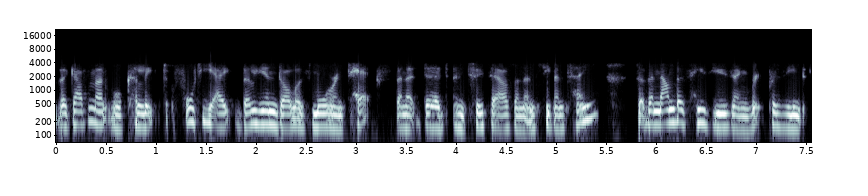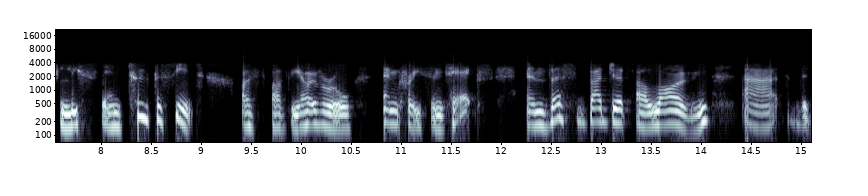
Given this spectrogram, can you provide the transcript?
the government will collect $48 billion more in tax than it did in 2017. So the numbers he's using represent less than 2% of, of the overall increase in tax. In this budget alone, uh, the,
